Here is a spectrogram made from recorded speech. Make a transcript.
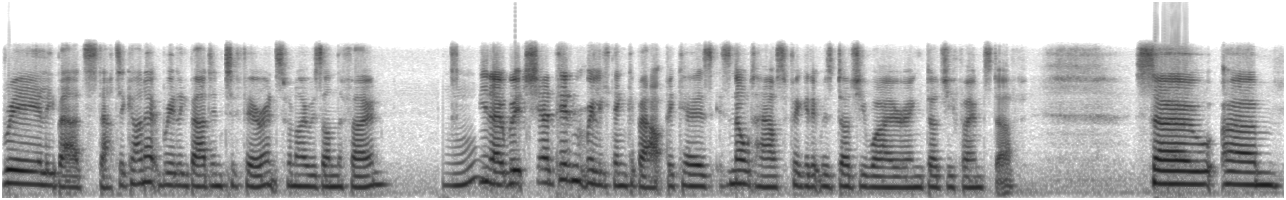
really bad static on it really bad interference when i was on the phone Oh. you know, which I didn't really think about because it's an old house. Figured it was dodgy wiring, dodgy phone stuff. So um,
